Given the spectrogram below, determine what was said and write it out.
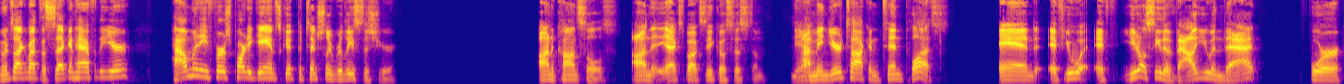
You want to talk about the second half of the year? How many first party games could potentially release this year on consoles, on the Xbox ecosystem? Yeah. I mean, you're talking 10 plus. And if you if you don't see the value in that for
